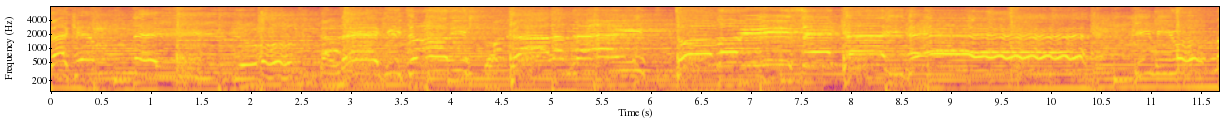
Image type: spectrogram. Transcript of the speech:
叫んでいるよ誰一人わからない遠い世界で君を守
